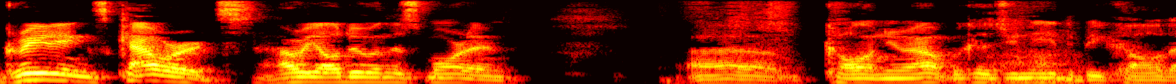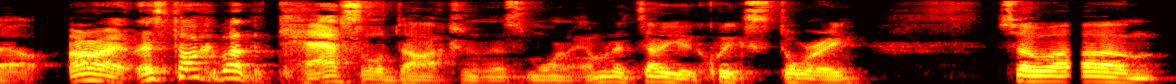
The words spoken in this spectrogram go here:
Greetings, cowards. How are y'all doing this morning? Uh, calling you out because you need to be called out. All right, let's talk about the castle doctrine this morning. I'm going to tell you a quick story. So, um,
